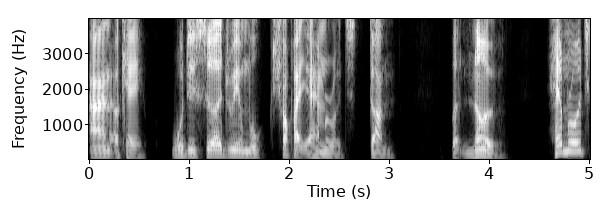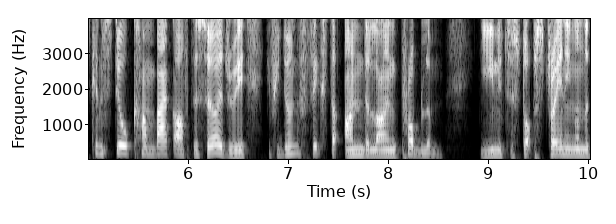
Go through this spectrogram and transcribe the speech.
And okay, we'll do surgery and we'll chop out your hemorrhoids. Done. But no, hemorrhoids can still come back after surgery if you don't fix the underlying problem. You need to stop straining on the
